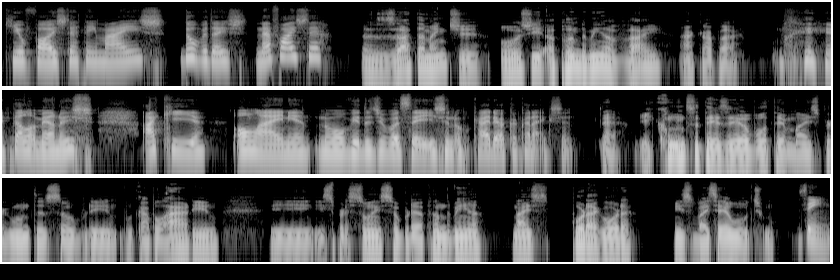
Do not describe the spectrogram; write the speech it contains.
que o Foster tem mais dúvidas, né, Foster? Exatamente. Hoje a pandemia vai acabar. Pelo menos aqui online no ouvido de vocês no Carioca Connection. É, e com certeza eu vou ter mais perguntas sobre vocabulário e expressões sobre a pandemia, mas por agora isso vai ser o último. Sim,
